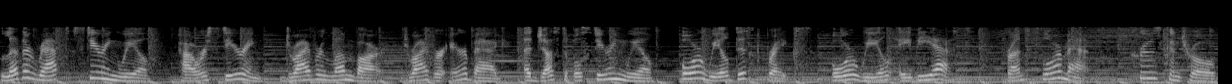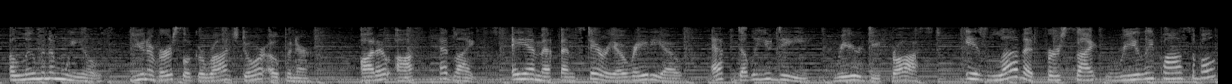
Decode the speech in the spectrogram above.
leather wrapped steering wheel, power steering, driver lumbar, driver airbag, adjustable steering wheel, four wheel disc brakes, four wheel ABS, front floor mats, cruise control, aluminum wheels, universal garage door opener, auto off headlights, AM FM stereo radio, FWD, rear defrost. Is love at first sight really possible?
